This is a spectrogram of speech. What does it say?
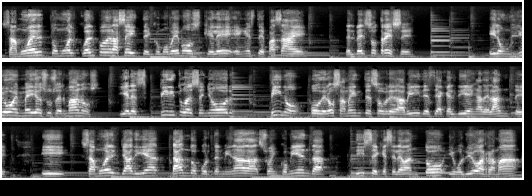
Samuel tomó el cuerpo del aceite, como vemos que lee en este pasaje del verso 13, y lo ungió en medio de sus hermanos, y el Espíritu del Señor vino poderosamente sobre David desde aquel día en adelante, y Samuel ya dando por terminada su encomienda, dice que se levantó y volvió a Ramá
